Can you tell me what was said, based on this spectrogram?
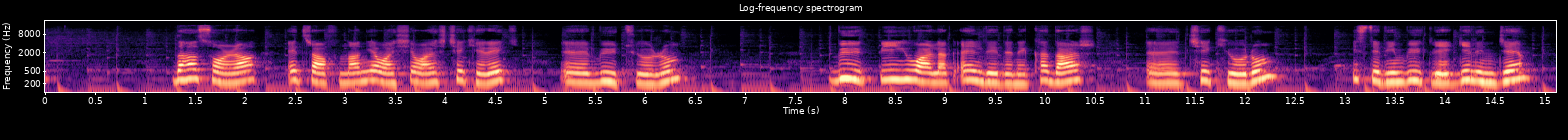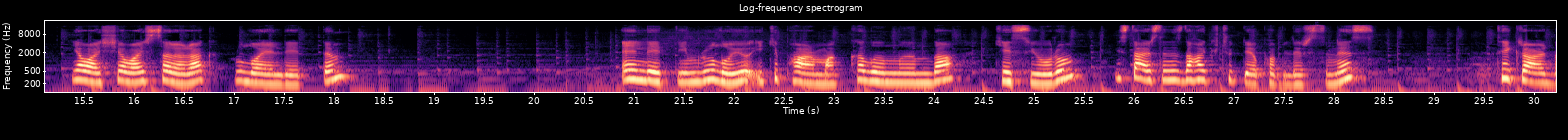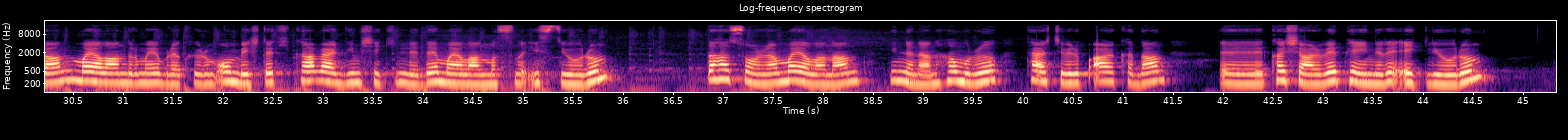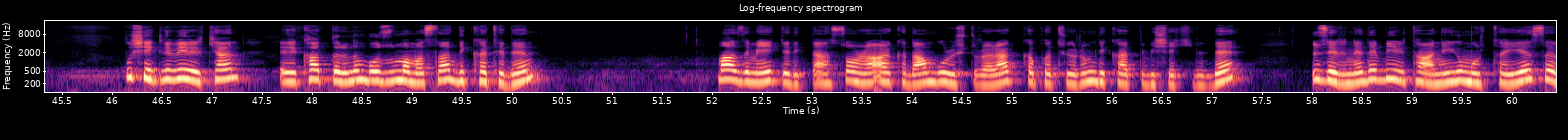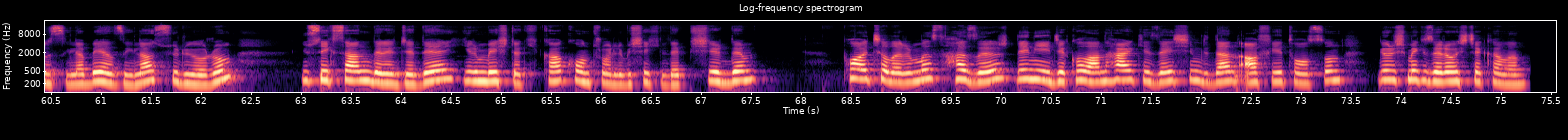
Daha sonra etrafından yavaş yavaş çekerek e, büyütüyorum. Büyük bir yuvarlak elde edene kadar e, çekiyorum. İstediğim büyüklüğe gelince yavaş yavaş sararak rulo elde ettim. Elde ettiğim ruloyu iki parmak kalınlığında kesiyorum. İsterseniz daha küçük de yapabilirsiniz. Tekrardan mayalandırmaya bırakıyorum. 15 dakika verdiğim şekilde de mayalanmasını istiyorum. Daha sonra mayalanan, dinlenen hamuru ters çevirip arkadan e, kaşar ve peyniri ekliyorum. Bu şekli verirken e, katlarının bozulmamasına dikkat edin. Malzemeyi ekledikten sonra arkadan buruşturarak kapatıyorum dikkatli bir şekilde. Üzerine de bir tane yumurtayı sarısıyla beyazıyla sürüyorum. 180 derecede 25 dakika kontrollü bir şekilde pişirdim. Poğaçalarımız hazır. Deneyecek olan herkese şimdiden afiyet olsun. Görüşmek üzere hoşçakalın.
